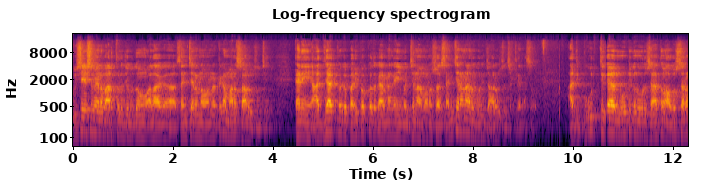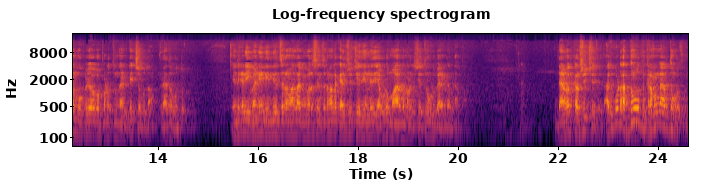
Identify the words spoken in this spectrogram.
విశేషమైన వార్తలు చెబుదాం అలాగా సంచలనం అన్నట్టుగా మనస్సు ఆలోచించింది. కానీ ఆధ్యాత్మిక పరిపక్వత కారణంగా ఈ మధ్యన మనసు ఆ సంచలనాల గురించి ఆలోచించట్లేదు అసలు. అది పూర్తిగా నూటికి నూరు శాతం అవసరం ఉపయోగపడుతుందంటే చెబుదాం లేదా వద్దు. ఎందుకంటే ఇవన్నీ నిందించడం వల్ల విమర్శించడం వల్ల కలిసి వచ్చేది ఏం లేదు ఎవడూ మారడం మనకి శత్రువుడు పెరగడం తప్ప. దానివల్ల కలిసి వచ్చేది. అది కూడా అర్థమవుతుంది క్రమంగా అర్థమవుతుంది.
